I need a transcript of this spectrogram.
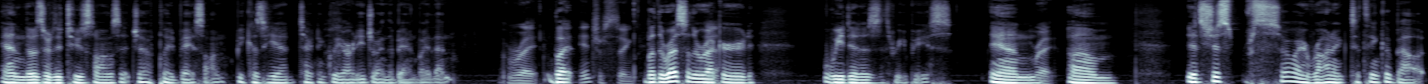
and those are the two songs that Jeff played bass on because he had technically already joined the band by then. Right. But Interesting. but the rest of the record we did as a three piece, and Right. um, it's just so ironic to think about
